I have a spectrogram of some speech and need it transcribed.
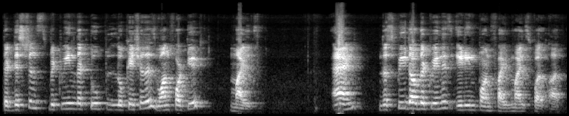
The distance between the two locations is 148 miles and the speed of the train is 18.5 miles per hour.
